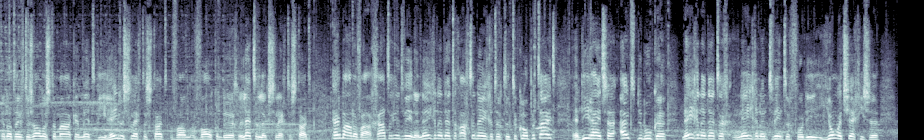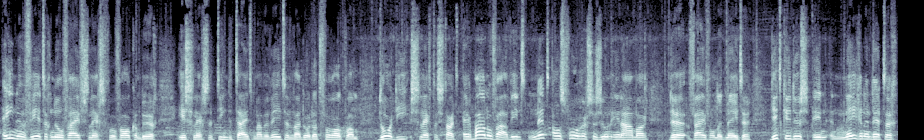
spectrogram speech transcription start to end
En dat heeft dus alles te maken met die hele slechte start van Valkenburg. Letterlijk slechte start. Erbanova gaat erin winnen. 39-98 de te kloppen tijd. En die rijdt ze uit de boeken. 39-29 voor die jonge Tsjechische. 41-05 slechts voor Valkenburg is slechts de tiende tijd. Maar we weten waardoor dat vooral kwam door die slechte start. Erbanova wint net als vorig seizoen in Hamar de 500 meter. Dit keer dus in 39,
